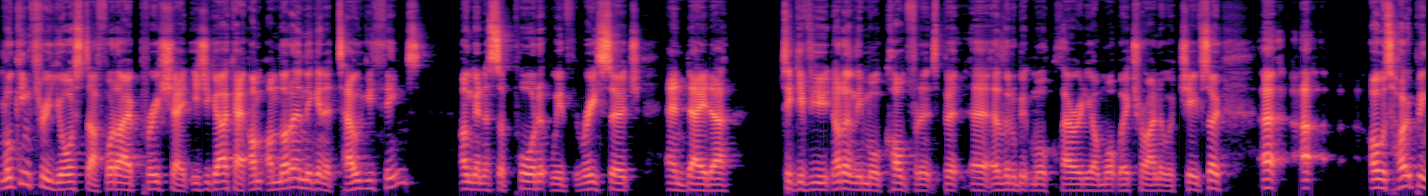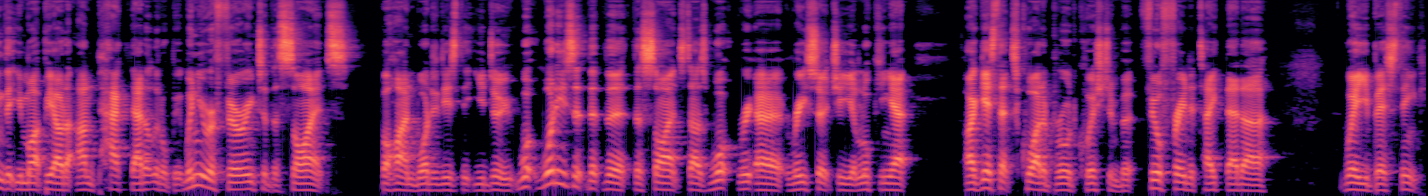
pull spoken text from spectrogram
looking through your stuff, what I appreciate is you go, okay, I'm, I'm not only going to tell you things, I'm going to support it with research and data to give you not only more confidence, but a, a little bit more clarity on what we're trying to achieve. So uh, uh, I was hoping that you might be able to unpack that a little bit. When you're referring to the science behind what it is that you do, what, what is it that the, the science does? What re, uh, research are you looking at? I guess that's quite a broad question, but feel free to take that uh, where you best think.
